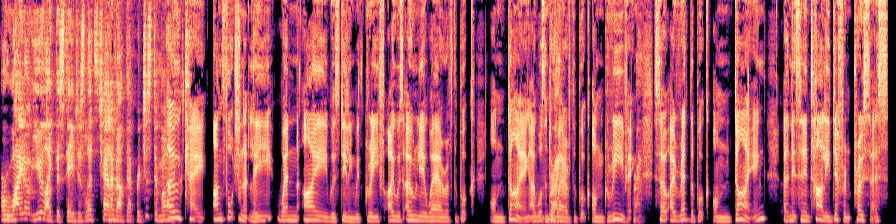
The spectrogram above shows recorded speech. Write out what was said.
or why don't you like the stages? Let's chat about that for just a moment. Okay. Unfortunately, when I was dealing with grief, I was only aware of the book on dying. I wasn't right. aware of the book on grieving. Right. So I read the book on dying, and it's an entirely different process,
